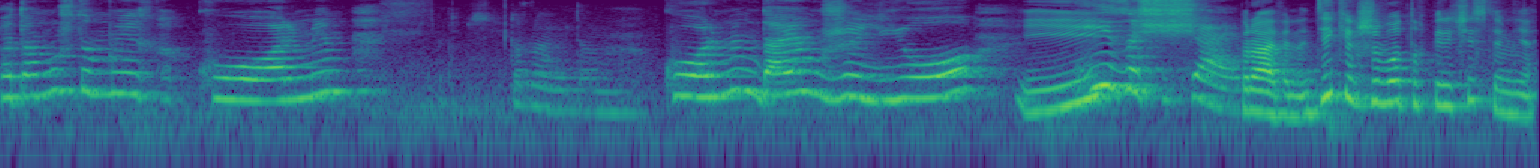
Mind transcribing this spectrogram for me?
Потому что мы их кормим, кормим, даем жилье И... и защищаем. Правильно. Диких животных перечисли мне.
